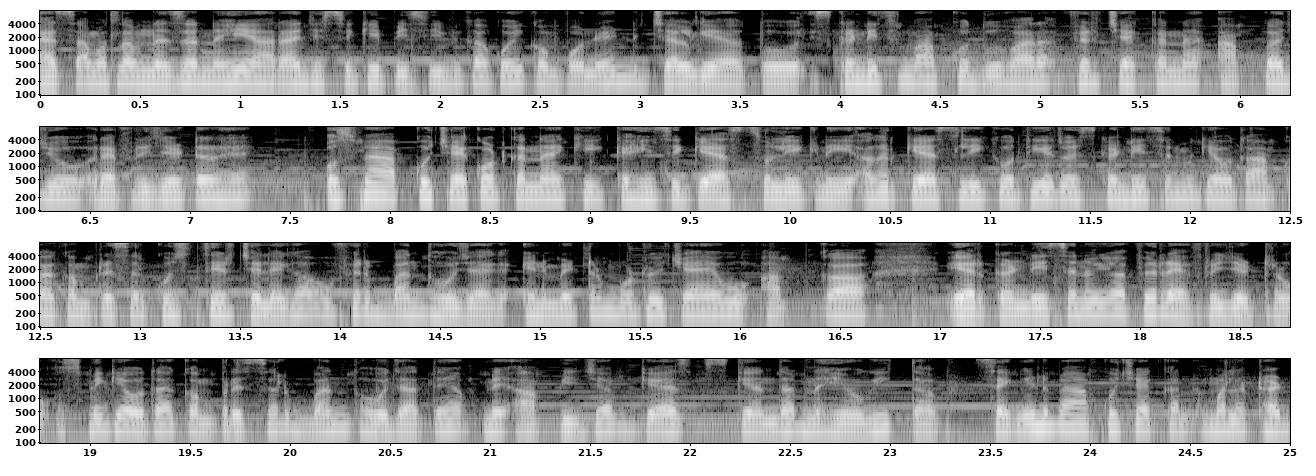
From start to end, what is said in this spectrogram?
ऐसा मतलब नज़र नहीं आ रहा है, जिससे कि पीसीबी का कोई कंपोनेंट जल गया तो इस कंडीशन में आपको दोबारा फिर चेक करना है, आपका जो रेफ्रिजरेटर है उसमें आपको चेकआउट करना है कि कहीं से गैस तो लीक नहीं अगर गैस लीक होती है तो इस कंडीशन में क्या होता है, आपका कंप्रेसर कुछ देर चलेगा, वो फिर बंद हो जाएगा। इन्वेटर मॉडल चाहे वो आपका एयर कंडीशन हो या फिर रेफ्रिजरेटर हो, उसमें क्या होता है कंप्रेसर बंद हो जाते हैं अपने आप ही। जब गैस उसके अंदर नहीं होगी, तब सेकेंड में आपको चेक करना मतलब थर्ड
